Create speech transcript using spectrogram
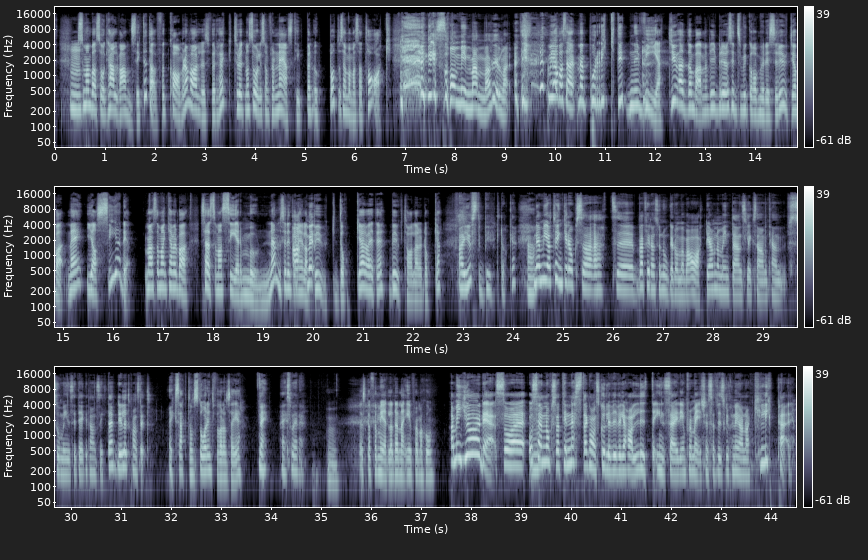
Som man bara såg halva ansiktet av. För kameran var alldeles för högt. Så att man såg liksom från nästippen uppåt och sen bara massa tak. det är så min mamma filmar. Men jag bara så här, men på riktigt, ni vet ju att de bara, men vi bryr oss inte så mycket om hur det ser ut. Jag bara, nej, jag ser det. Men alltså man kan väl bara, så här så man ser munnen, så det inte är Ja, en jävla men- bukdocka, eller vad heter det? Buktalaredocka. Ja, just det. Bukdocka. Nej, men jag tänker också att eh, varför är de så noga då med att vara artiga om de inte ens liksom kan zooma in sitt eget ansikte? Det är lite konstigt. Exakt, de står inte för vad de säger. Nej, nej så är det. Jag ska förmedla denna information. Ja, men gör det. Så, och sen också till nästa gång skulle vi vilja ha lite inside information så att vi skulle kunna göra några klipp här.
